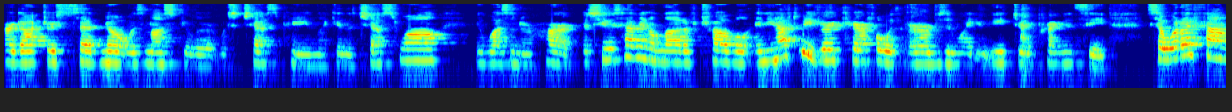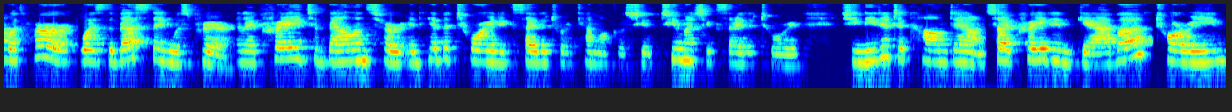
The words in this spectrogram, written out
Her doctor said no, it was muscular. It was chest pain, like in the chest wall it wasn't her heart. But she was having a lot of trouble, and you have to be very careful with herbs and what you eat during pregnancy. So what I found with her was the best thing was prayer. And I prayed to balance her inhibitory and excitatory chemicals. She had too much excitatory. She needed to calm down. So I prayed in GABA, taurine,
